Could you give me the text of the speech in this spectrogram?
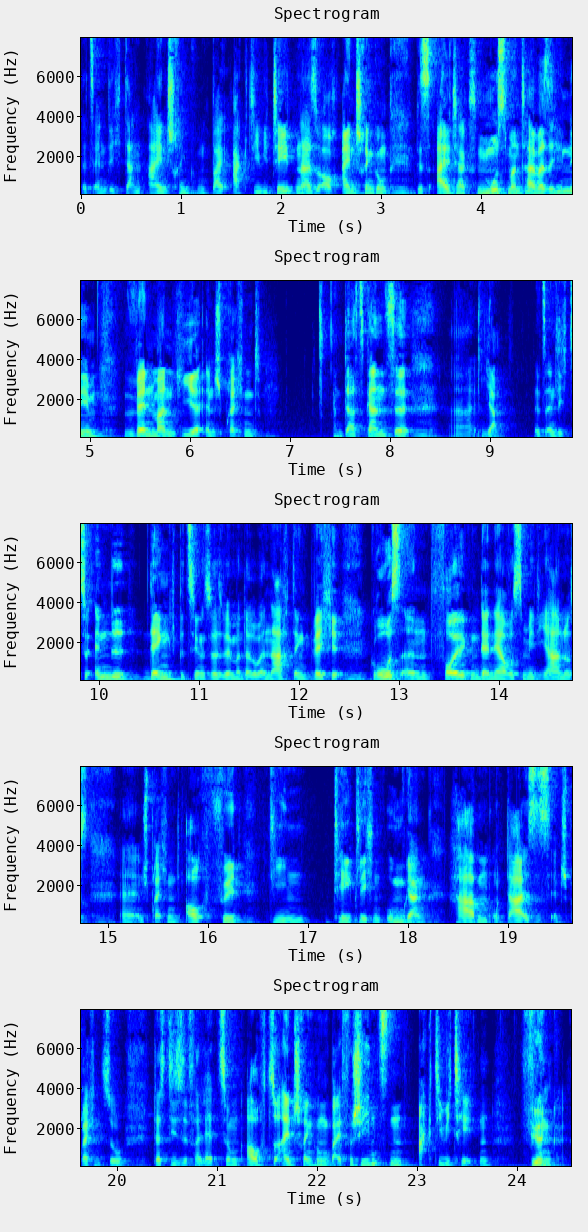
letztendlich dann Einschränkungen bei Aktivitäten, also auch Einschränkungen des Alltags muss man teilweise hinnehmen, wenn man hier entsprechend das Ganze äh, ja, letztendlich zu Ende denkt, beziehungsweise wenn man darüber nachdenkt, welche großen Folgen der Nervus medianus äh, entsprechend auch für den täglichen Umgang haben. Und da ist es entsprechend so, dass diese Verletzungen auch zu Einschränkungen bei verschiedensten Aktivitäten führen können.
